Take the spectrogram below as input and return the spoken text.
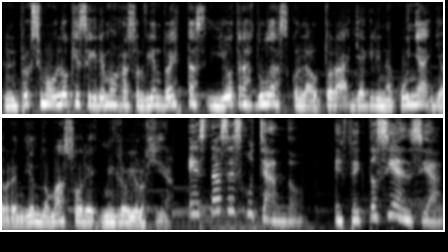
En el próximo bloque seguiremos resolviendo estas y otras dudas con la doctora Jacqueline Acuña y aprendiendo más sobre microbiología. Estás escuchando Efecto Ciencia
